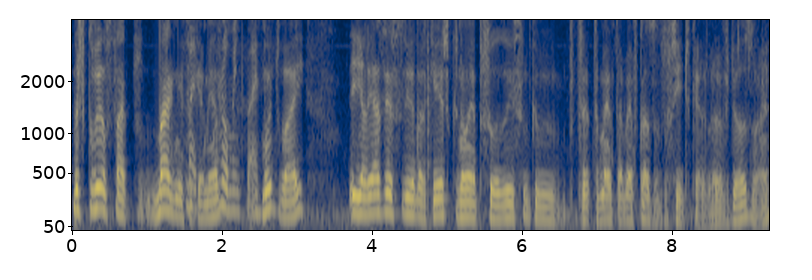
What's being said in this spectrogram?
Mas correu, de facto, magnificamente. Correu muito bem. Muito sim. bem. E, aliás, esse dinamarquês, que não é pessoa disso, que também, também por causa do sítio, que era maravilhoso, não é?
